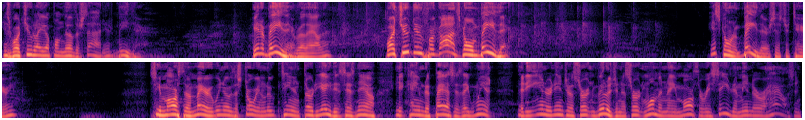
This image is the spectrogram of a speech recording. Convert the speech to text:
is what you lay up on the other side, it'll be there. It'll be there, Brother Allen. What you do for God's going to be there. It's going to be there, Sister Terry. See, Martha and Mary, we know the story in Luke 10 38. It says, Now it came to pass as they went that he entered into a certain village, and a certain woman named Martha received him into her house. And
